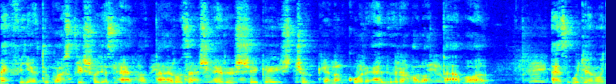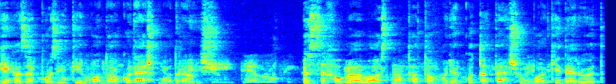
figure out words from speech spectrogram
Megfigyeltük azt is, hogy az elhatározás erőssége is csökken a kor előre haladtával. Ez ugyanúgy igaz a pozitív gondolkodásmódra is. Összefoglalva azt mondhatom, hogy a kutatásunkból kiderült,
